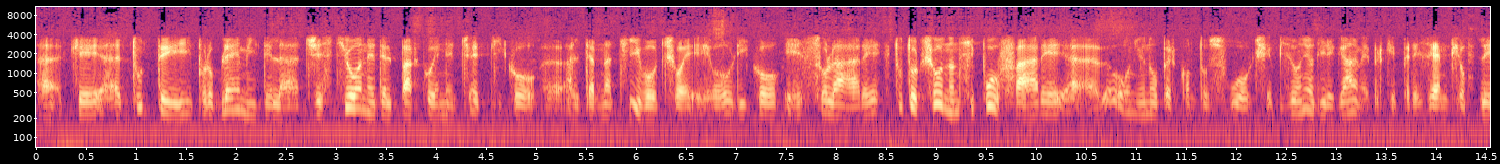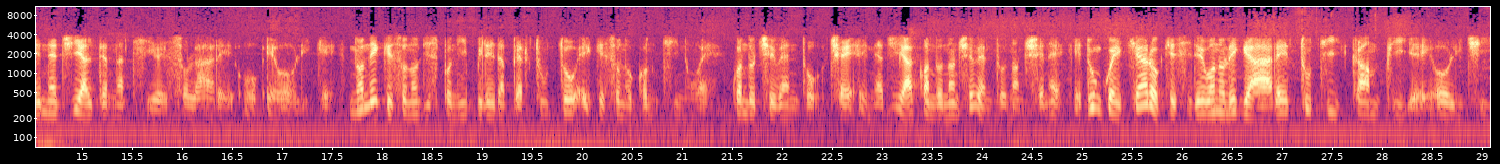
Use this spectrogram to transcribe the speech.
eh, che eh, tutti i problemi della gestione del parco energetico eh, alternativo, cioè eolico e solare, tutto ciò non si può fare eh, ognuno per conto suo, c'è bisogno di legame perché per esempio le energie alternative solare o eoliche non è che sono disponibili dappertutto e che sono continue. Quando c'è vento c'è energia, quando non c'è vento non ce n'è e dunque è chiaro che si devono legare tutti i campi eolici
